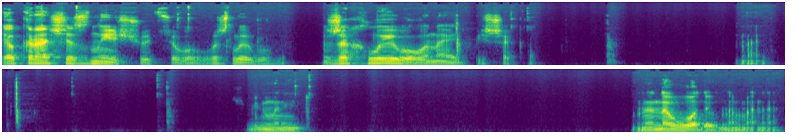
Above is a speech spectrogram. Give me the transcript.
Я краще знищу цього важливого, жахливого навіть пішака. Навіть. Він мені не наводив на мене.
